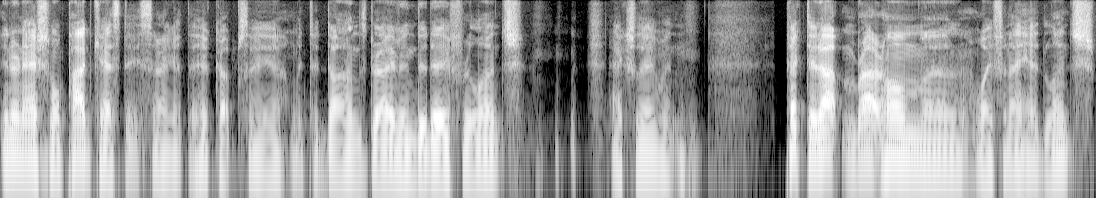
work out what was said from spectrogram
International Podcast Day. Sorry, I got the hiccups. I uh, went to Don's Drive-In today for lunch. Actually, I went and picked it up and brought it home. Uh, wife and I had lunch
